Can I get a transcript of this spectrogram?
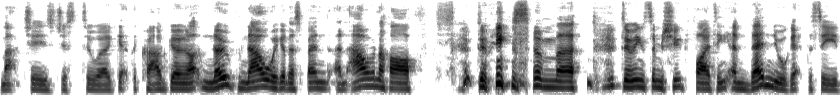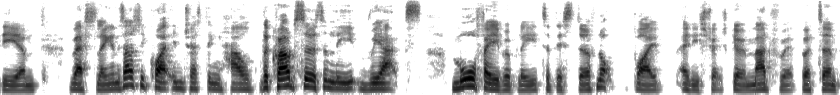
matches just to uh, get the crowd going. Up. Nope, now we're going to spend an hour and a half doing some uh, doing some shoot fighting, and then you'll get to see the um, wrestling. And it's actually quite interesting how the crowd certainly reacts more favorably to this stuff, not by any stretch going mad for it, but um,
